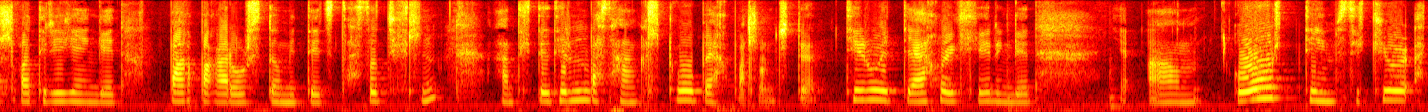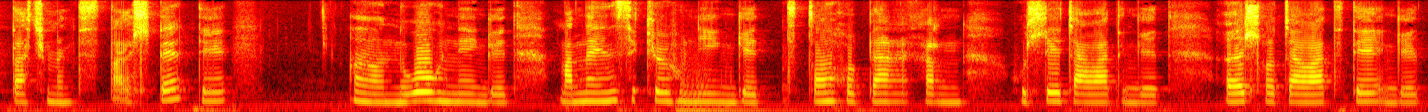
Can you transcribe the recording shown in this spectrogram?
ойлгоо трийг ингээд баг багаар өөрсдөө мэдээж засаж эхэлнэ. А тэгтээ тэр нь бас хангалтгүй байх боломжтой. Тэр үед яах вэ гэхээр ингээд өөр team secure attachment styleтэй тий нөгөө хүнээ ингээд манай insecure хүнийг ингээд 100% байгаагаар нь хүлээж аваад ингээд ойлгож аваад тий ингээд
